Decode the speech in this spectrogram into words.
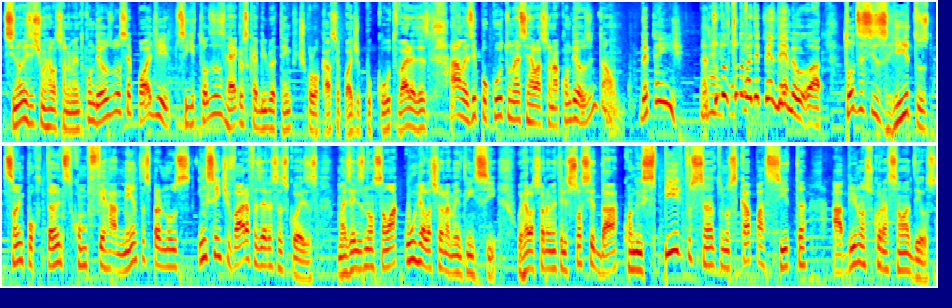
Se não existe um relacionamento com Deus, você pode seguir todas as regras que a Bíblia tem para te colocar. Você pode ir pro culto várias vezes. Ah, mas ir pro culto não é se relacionar com Deus? Então, depende. Né? É, tudo, tudo vai depender, meu. Ah, todos esses ritos são importantes como ferramentas para nos incentivar a fazer essas coisas, mas eles não são o relacionamento em si. O relacionamento ele só se dá quando o Espírito Santo nos capacita a abrir nosso coração a Deus.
